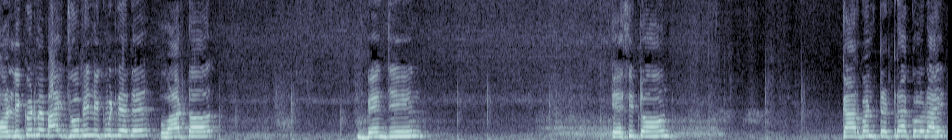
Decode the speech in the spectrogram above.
और लिक्विड में भाई जो भी लिक्विड दे दे water benzene acetone carbon tetrachloride,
